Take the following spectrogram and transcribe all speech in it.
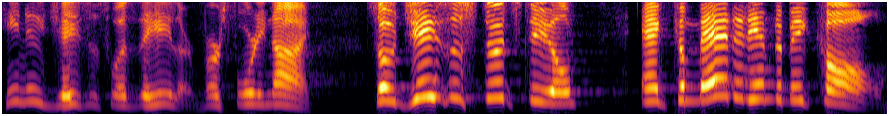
He knew Jesus was the healer. Verse 49. So Jesus stood still and commanded him to be called.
